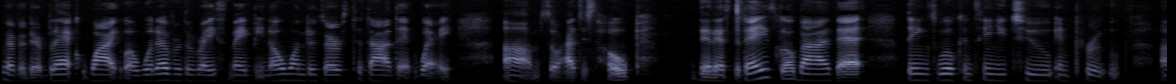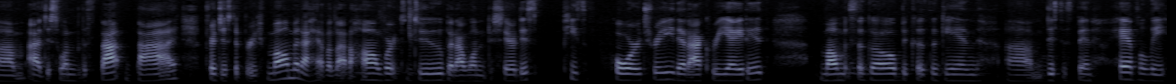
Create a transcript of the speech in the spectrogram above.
whether they're black, white, or whatever the race may be. No one deserves to die that way. Um, so I just hope that as the days go by, that things will continue to improve. Um, I just wanted to stop by for just a brief moment. I have a lot of homework to do, but I wanted to share this piece of poetry that I created moments ago because, again, um, this has been heavily,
